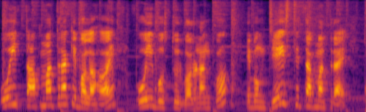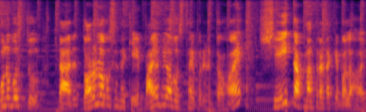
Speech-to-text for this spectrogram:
ওই তাপমাত্রাকে বলা হয় ওই বস্তুর গলনাঙ্ক এবং যে স্থির তাপমাত্রায় কোনো বস্তু তার তরল অবস্থা থেকে বায়বীয় অবস্থায় পরিণত হয়, সেই তাপমাত্রাটাকে বলা হয়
